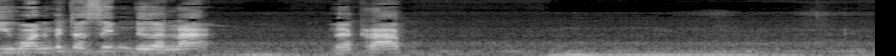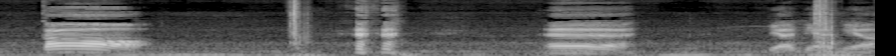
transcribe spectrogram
กี่วันก็จะสิ้นเดือนแล้วนะครับ ก็ เออ เดี๋ยวเดี๋ยวเดี๋ยว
